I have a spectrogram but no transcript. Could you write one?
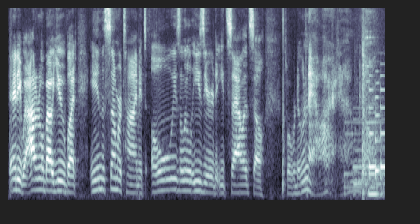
anyway, I don't know about you, but in the summertime, it's always a little easier to eat salad. So that's what we're doing now. All right,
